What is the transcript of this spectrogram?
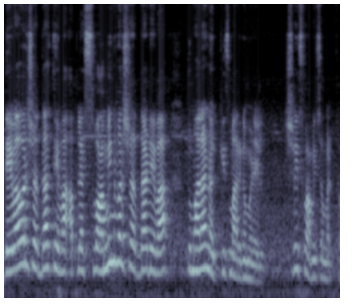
देवावर श्रद्धा ठेवा आपल्या स्वामींवर श्रद्धा ठेवा तुम्हाला नक्कीच मार्ग मिळेल. श्री स्वामी समर्थ.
